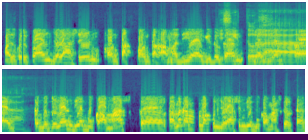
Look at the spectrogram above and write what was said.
maju ke depan jelasin kontak-kontak sama dia gitu kan. Di situlah. Dan dia eh, kebetulan dia buka masker karena kan waktu jelasin dia buka masker kan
